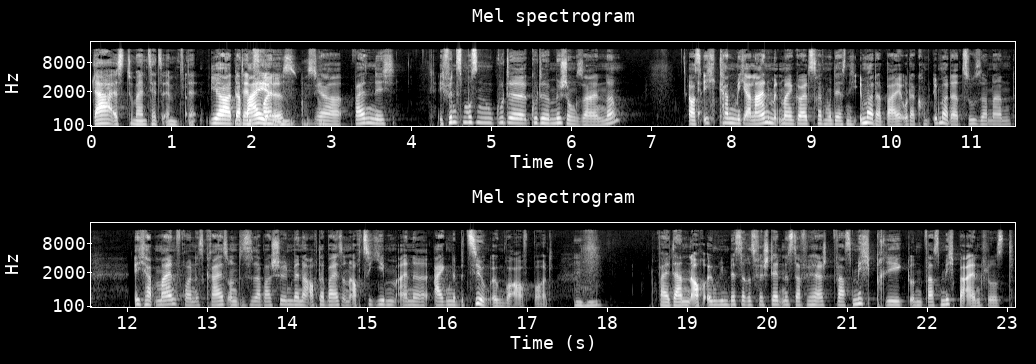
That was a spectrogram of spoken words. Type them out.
Da ist, du meinst jetzt im, ja, deinen dabei ist. So. Ja, weiß nicht. Ich finde, es muss eine gute, gute Mischung sein, ne? Also ich kann mich alleine mit meinen Girls treffen und der ist nicht immer dabei oder kommt immer dazu, sondern ich habe meinen Freundeskreis und es ist aber schön, wenn er auch dabei ist und auch zu jedem eine eigene Beziehung irgendwo aufbaut. Mhm. Weil dann auch irgendwie ein besseres Verständnis dafür herrscht, was mich prägt und was mich beeinflusst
